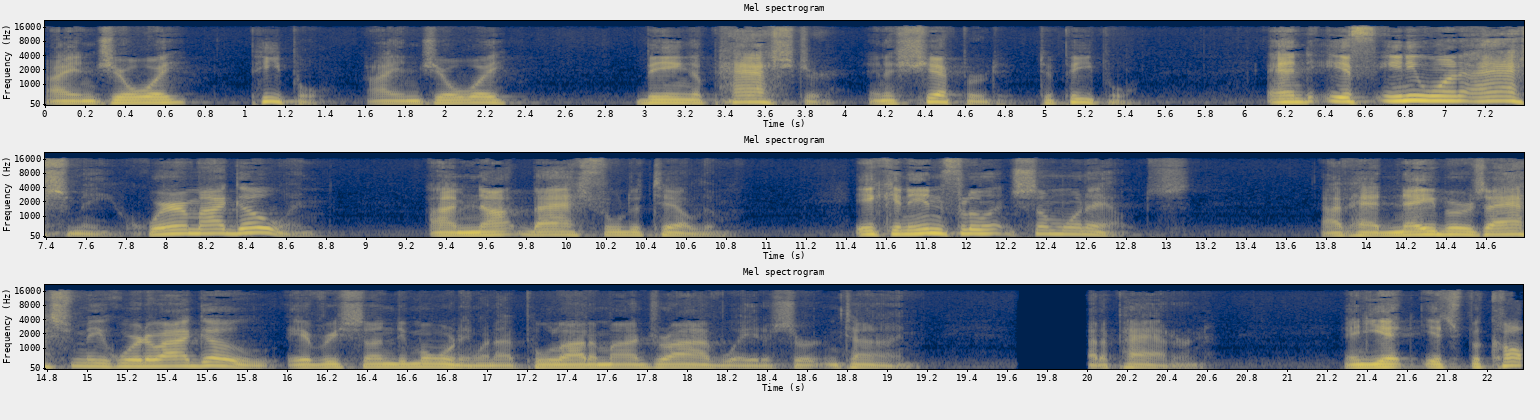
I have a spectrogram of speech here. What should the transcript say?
I enjoy people. I enjoy being a pastor and a shepherd to people. And if anyone asks me, Where am I going? I'm not bashful to tell them. It can influence someone else. I've had neighbors ask me, Where do I go every Sunday morning when I pull out of my driveway at a certain time? Got a pattern. And yet it's because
